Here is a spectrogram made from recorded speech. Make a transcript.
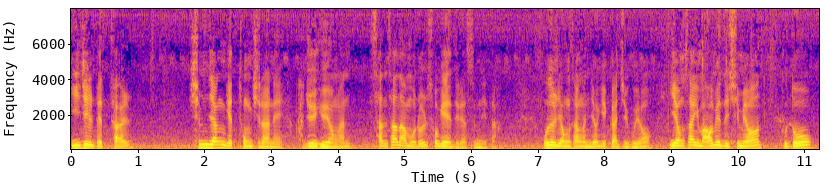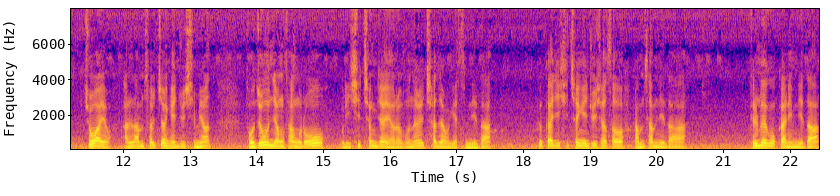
이질 배탈, 심장계통 질환에 아주 유용한 산사나무를 소개해 드렸습니다. 오늘 영상은 여기까지고요. 이 영상이 마음에 드시면 구독, 좋아요, 알람 설정 해 주시면 더 좋은 영상으로 우리 시청자 여러분을 찾아오겠습니다. 끝까지 시청해 주셔서 감사합니다. 들매곡간입니다.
